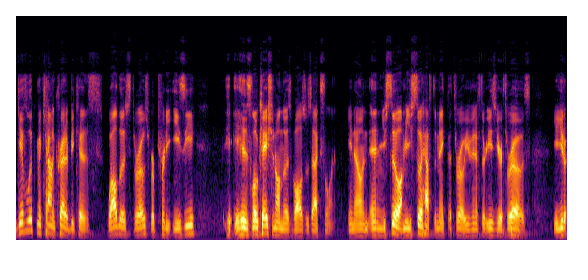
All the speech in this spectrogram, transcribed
give Luke McCown credit because while those throws were pretty easy, his location on those balls was excellent. You know, and, and you still, I mean, you still have to make the throw even if they're easier throws. You, you,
